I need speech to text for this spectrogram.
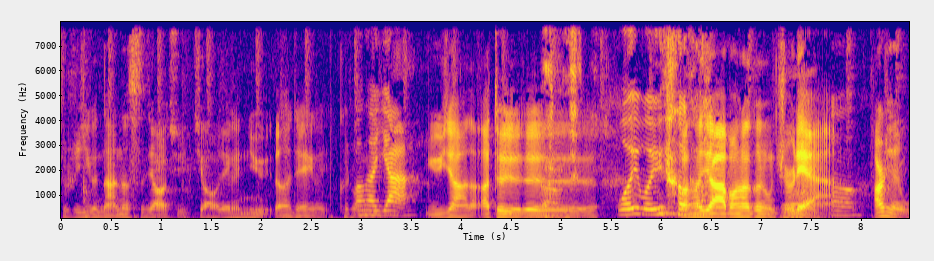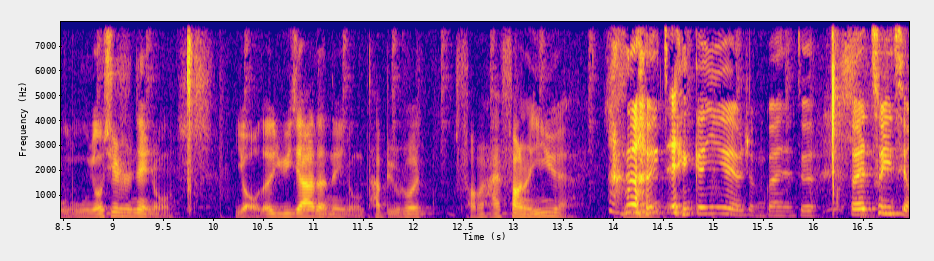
就是一个男的私教去教这个女的这个各种帮他压。瑜伽的。啊，对对对对对对对，我我遇到，帮他压，帮他各种指点，嗯。而且我尤其是那种有的瑜伽的那种，他比如说旁边还放着音乐，这跟音乐有什么关系？就特别催情，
